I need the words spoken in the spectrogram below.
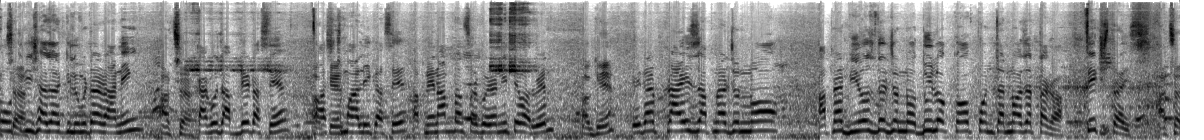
চৌত্রিশ হাজার কিলোমিটার রানিং আচ্ছা। কাগজ আপডেট আছে ফার্স্ট মালিক আছে। আপনি নাম ট্রান্সফার করে নিতে পারবেন। ওকে এটার প্রাইস আপনার জন্য আপনার বিয়সদের জন্য দুই লক্ষ পঞ্চান্ন হাজার টাকা ফিক্সড প্রাইস আচ্ছা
